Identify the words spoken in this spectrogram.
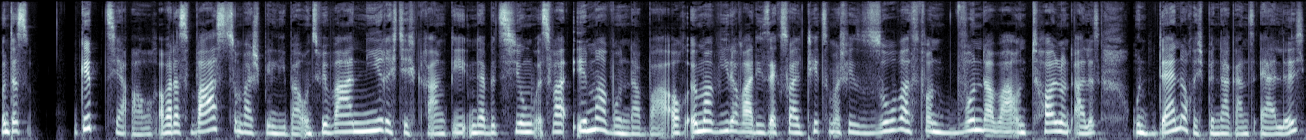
und das Gibt's ja auch, aber das war es zum Beispiel nie bei uns. Wir waren nie richtig krank. Die in der Beziehung, es war immer wunderbar. Auch immer wieder war die Sexualität zum Beispiel sowas von wunderbar und toll und alles. Und dennoch, ich bin da ganz ehrlich,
